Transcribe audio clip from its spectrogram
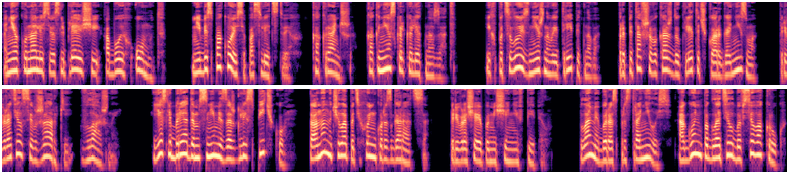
Они окунались в ослепляющий обоих омут, Не беспокойся о последствиях, как раньше, как несколько лет назад. Их поцелуй из нежного и трепетного, пропитавшего каждую клеточку организма, превратился в жаркий, влажный. Если бы рядом с ними зажгли спичку, то она начала потихоньку разгораться, превращая помещение в пепел. Пламя бы распространилось, огонь поглотил бы все вокруг,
